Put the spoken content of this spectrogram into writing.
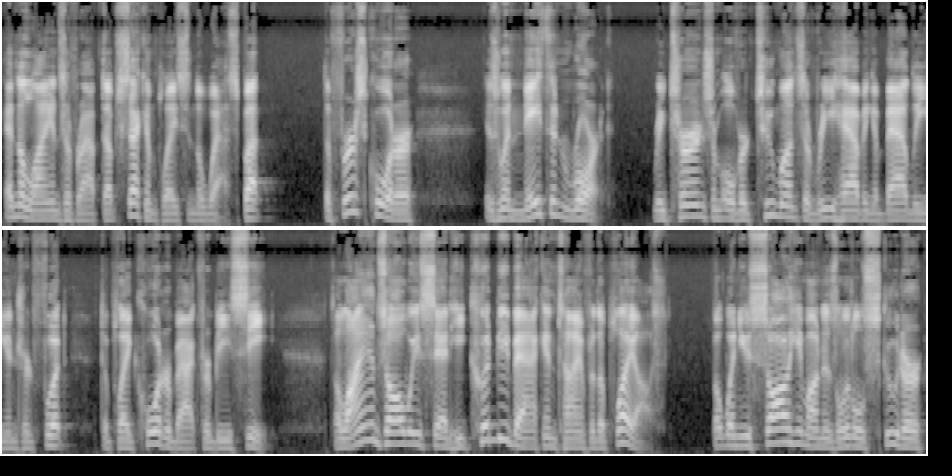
and the Lions have wrapped up second place in the West. But the first quarter is when Nathan Rourke returns from over two months of rehabbing a badly injured foot to play quarterback for BC. The Lions always said he could be back in time for the playoffs, but when you saw him on his little scooter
